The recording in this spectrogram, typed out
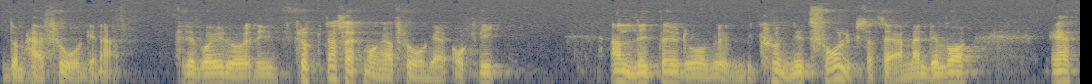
de här frågorna. För det var ju då, det är fruktansvärt många frågor och vi anlitar ju då kunnigt folk så att säga, men det var ett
